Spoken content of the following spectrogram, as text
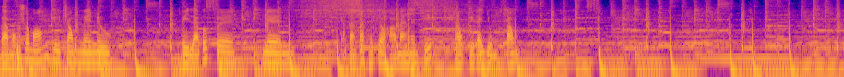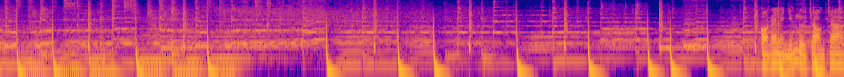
và một số món như trong menu. Vì là buffet nên các bạn có thể kêu họ mang lên tiếp sau khi đã dùng xong. Còn đây là những lựa chọn cho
